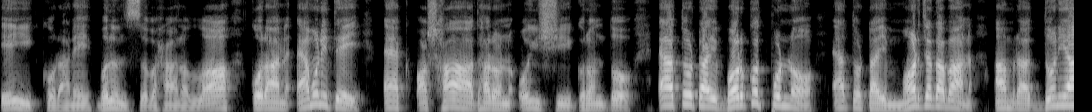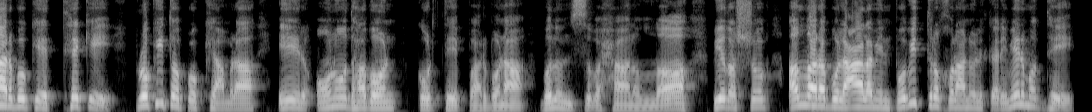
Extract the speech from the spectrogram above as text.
এই কোরআনে। বলুন, সুবহানাল্লাহ, কোরআন এমনিতেই এক অসাধারণ ঐশী গ্রন্থ। এতটাই বরকতপূর্ণ, এতটাই মর্যাদাবান আমরা দুনিয়ার বুকে থেকে প্রকৃতপক্ষে আমরা এর অনুধাবন করতে পারব না। বলুন, সুবহানাল্লাহ। প্রিয় দর্শক, আল্লাহ রাবুল আলামিন পবিত্র কোরআনুল কারিমের মধ্যে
